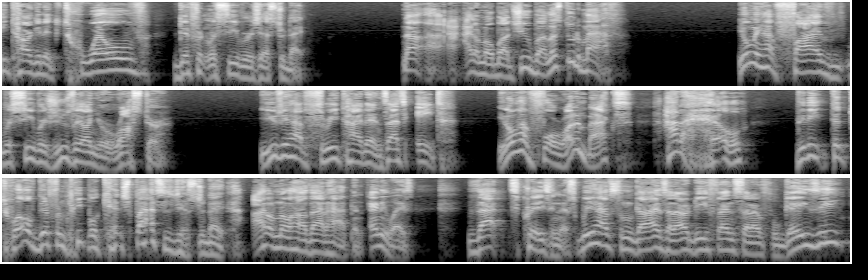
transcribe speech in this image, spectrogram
he targeted 12 different receivers yesterday. Now, I don't know about you, but let's do the math. You only have five receivers usually on your roster. You usually have three tight ends. That's eight. You don't have four running backs. How the hell did he did 12 different people catch passes yesterday? I don't know how that happened. Anyways, that's craziness. We have some guys on our defense that are fugazi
